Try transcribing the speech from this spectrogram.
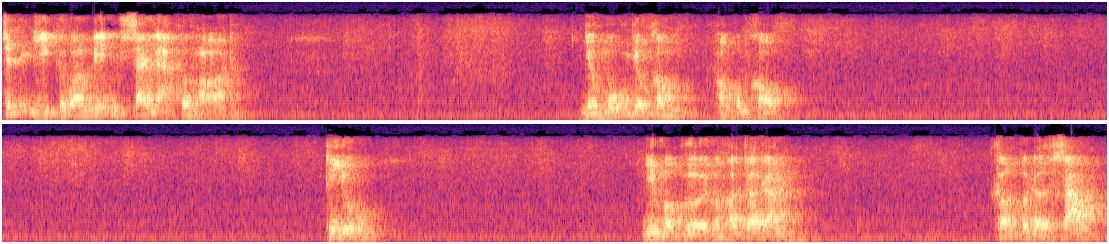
chính vì cái quan điểm sai lạc của họ đó dù muốn dù không họ cũng khổ thí dụ, như một người mà họ cho rằng không có đời sau,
